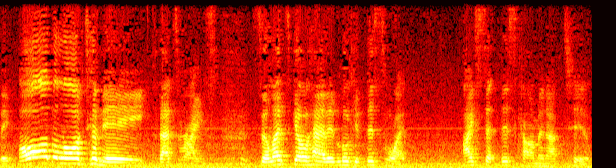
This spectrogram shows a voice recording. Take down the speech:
they all belong to me. That's right. So let's go ahead and look at this one. I set this comment up too.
